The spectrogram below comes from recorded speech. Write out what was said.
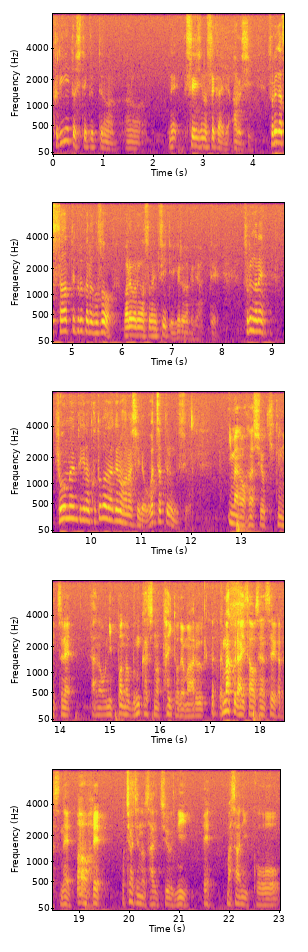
クリエイトしていくっていうのがあの、ね、政治の世界であるしそれが伝わってくるからこそ我々がそれについていけるわけであってそれがね表面的な言葉だけの話で終わっちゃってるんですよ。今のお話を聞くにつれあの日本の文化史のタイトでもある 熊倉勲先生がですねえお茶事の最中にえまさにこ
